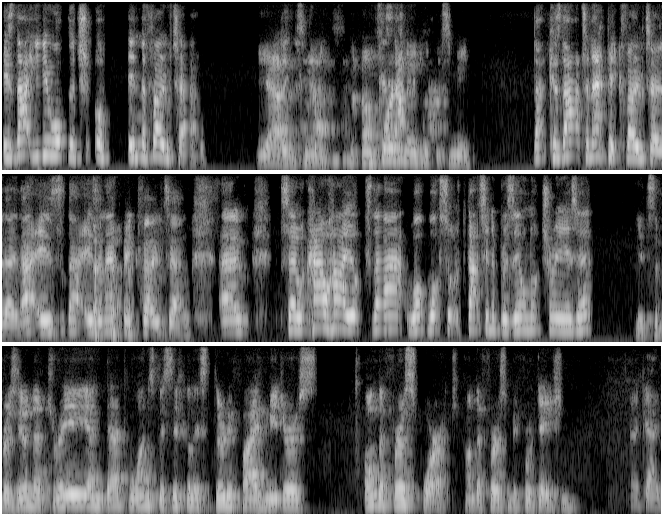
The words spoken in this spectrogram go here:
Is that you up the up in the photo? Yeah, it's me. Unfortunately, that, it's me that because that's an epic photo though. That is that is an epic photo. Um, so how high up's that? What what sort of that's in a brazil nut tree is it? It's a brazil nut tree and that one specifically is 35 meters on the first fork on the first bifurcation. Okay.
